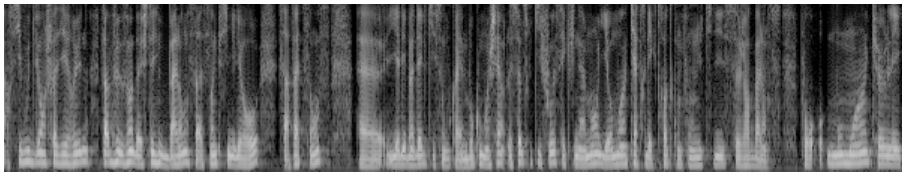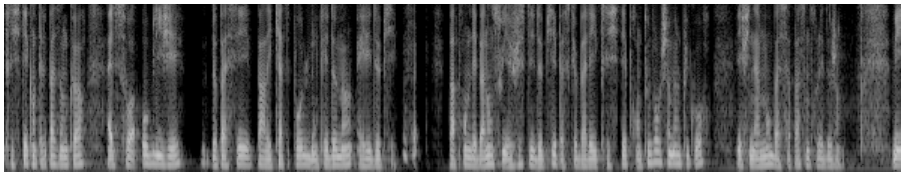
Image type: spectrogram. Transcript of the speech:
Alors si vous devez en choisir une, pas besoin d'acheter une balance à 5-6 000 euros, ça n'a pas de sens. Euh, il y a des modèles qui sont quand même beaucoup moins chers. Le seul truc qu'il faut, c'est que finalement, il y a au moins 4 électrodes quand on utilise ce genre de balance. Pour au moins que l'électricité, quand elle passe dans le corps, elle soit obligée de passer par les quatre pôles, donc les deux mains et les deux pieds. Pas prendre les balances où il y a juste les deux pieds parce que bah, l'électricité prend toujours le chemin le plus court et finalement bah, ça passe entre les deux jambes. Mais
